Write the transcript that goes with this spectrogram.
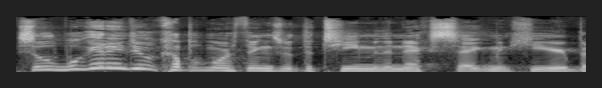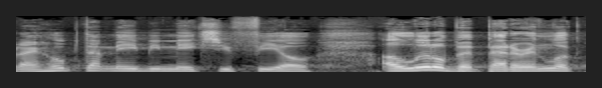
So we'll get into a couple more things with the team in the next segment here, but I hope that maybe makes you feel a little bit better. And look,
